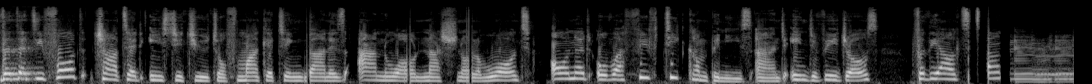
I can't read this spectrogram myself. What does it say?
The 34th Chartered Institute of Marketing Ghana's annual national awards honored over 50 companies and individuals for the outstanding.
